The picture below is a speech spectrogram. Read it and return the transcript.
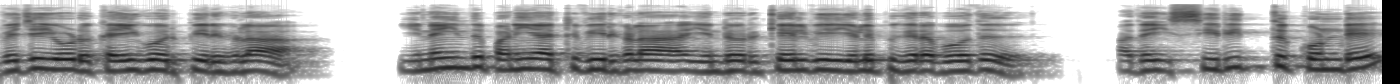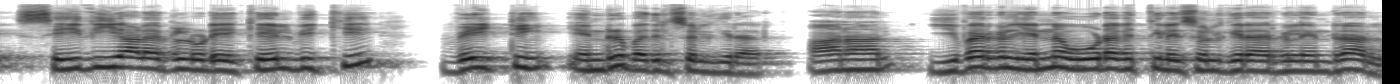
விஜயோடு கைகோர்ப்பீர்களா? இணைந்து பணியாற்றுவீர்களா என்ற ஒரு கேள்வியை எழுப்புகிற போது அதை சிரித்து கொண்டே செய்தியாளர்களுடைய கேள்விக்கு வெயிட்டிங் என்று பதில் சொல்கிறார். ஆனால் இவர்கள் என்ன ஊடகத்திலே சொல்கிறார்கள் என்றால்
